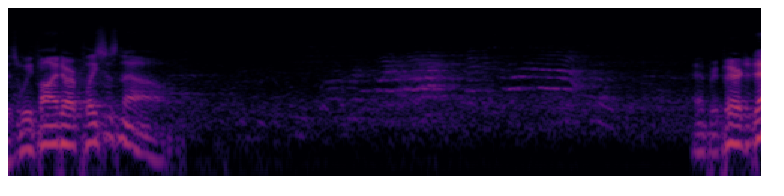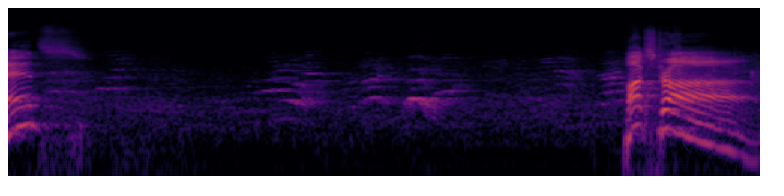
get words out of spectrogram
As we find our places now. Prepare to dance. Foxtrot.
